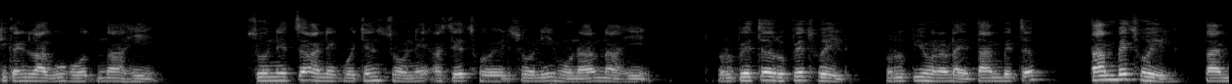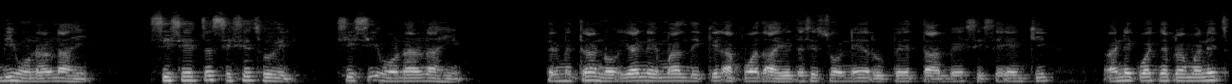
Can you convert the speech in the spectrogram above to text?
ठिकाणी लागू होत नाही. सोनेचं अनेक वचन सोने असेच होईल सोनी होणार नाही. रुपयेचं रुपेच होईल रुपी होणार नाही. तांबेचं तांबेच होईल. तांबी होणार नाही. शिशेचं शिशेच होईल. शिशी होणार नाही. तर मित्रांनो या नियमाला देखील अपवाद आहे जसे सोने रुपये तांबे शिसे यांची अनेक वचनाप्रमाणेच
